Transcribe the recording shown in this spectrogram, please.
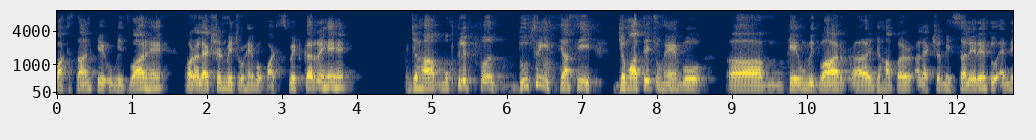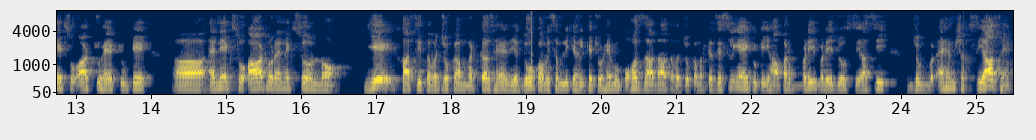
पाकिस्तान के उम्मीदवार हैं और इलेक्शन में जो है वो पार्टिसिपेट कर रहे हैं जहाँ मुख्तलिफ़ दूसरी सियासी जमातें जो हैं वो आ, के उम्मीदवार यहाँ पर इलेक्शन में हिस्सा ले रहे हैं। तो एन ए एक सौ आठ जो है क्योंकि एन ए एक सौ आठ और एन एक सौ नौ ये खासी तवज्जो का मरकज है ये दो कौमी असम्बली के हल्के जो हैं वो बहुत ज़्यादा तवज्जो का मरकज इसलिए है क्योंकि यहाँ पर बड़ी बड़ी जो सियासी जो अहम शख्सियात हैं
